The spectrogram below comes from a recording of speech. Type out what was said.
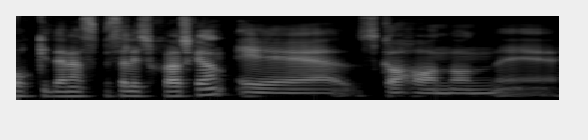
Och den här specialistsjuksköterskan eh, ska ha någon eh,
